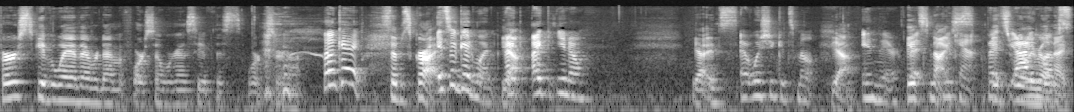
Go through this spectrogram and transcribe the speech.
First giveaway I've ever done before, so we're going to see if this works or not. okay, Subscribe. it's a good one. Yeah. I, I you know yeah, it's I wish you could smell it yeah. in there. But It's nice. You can't. But It's yeah, really, I really love, nice.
